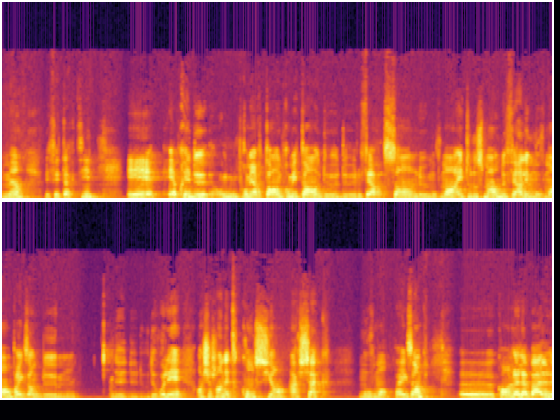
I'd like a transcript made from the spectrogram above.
mains l'effet tactile. Et, et, après, de, une première temps, un premier temps, de, de, le faire sans le mouvement et tout doucement de faire les mouvements, par exemple de de, de, voler en cherchant d'être conscient à chaque mouvement. Par exemple, euh, quand la, balle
